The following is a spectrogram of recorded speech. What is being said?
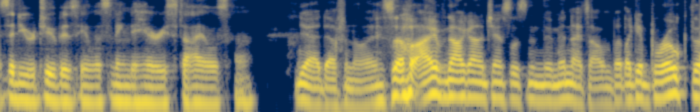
I said you were too busy listening to Harry Styles, huh? Yeah, definitely. So I have not gotten a chance to listen to the Midnights album, but like it broke the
